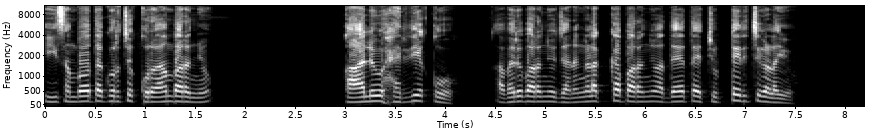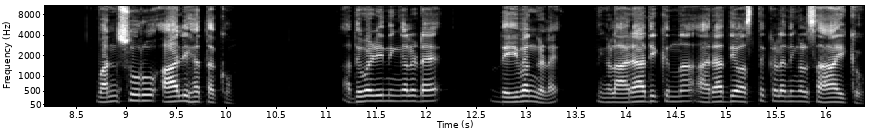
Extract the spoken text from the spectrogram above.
ഈ സംഭവത്തെക്കുറിച്ച് ഖുർആൻ പറഞ്ഞു കാലു ഹര്യക്കു അവർ പറഞ്ഞു ജനങ്ങളൊക്കെ പറഞ്ഞു അദ്ദേഹത്തെ ചുട്ടരിച്ചു കളയൂ. വൻസുറു ആലിഹത്തക്കും അതുവഴി നിങ്ങളുടെ ദൈവങ്ങളെ നിങ്ങൾ ആരാധിക്കുന്ന ആരാധ്യ വസ്തുക്കളെ നിങ്ങൾ സഹായിക്കൂ.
